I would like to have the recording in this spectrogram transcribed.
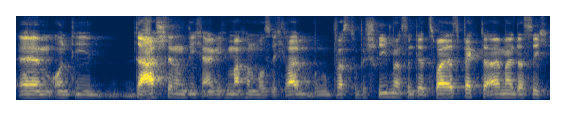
ähm, und die Darstellung, die ich eigentlich machen muss. Ich gerade, was du beschrieben hast, sind ja zwei Aspekte. Einmal, dass ich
